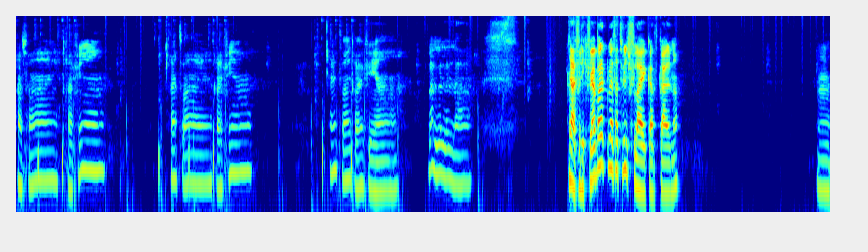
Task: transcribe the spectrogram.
Eins, zwei, drei, vier. 1, 2, 3, 4. 1, 2, 3, 4. Lalalala. Ja, für die Querbalken wäre es natürlich Fly ganz geil, ne? Hm.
